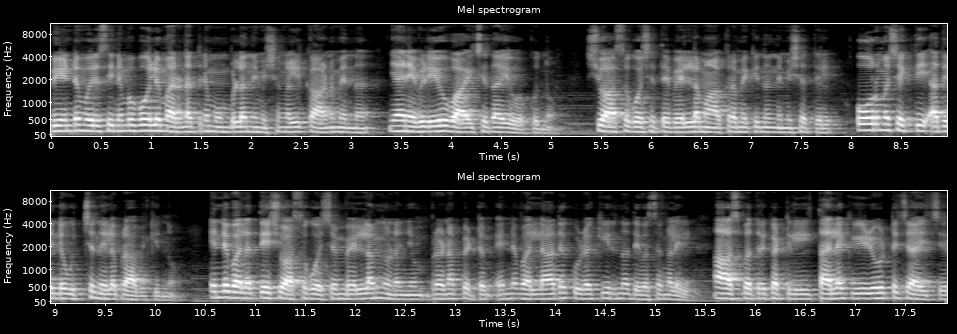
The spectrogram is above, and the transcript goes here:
വീണ്ടും ഒരു സിനിമ പോലെ മരണത്തിന് മുമ്പുള്ള നിമിഷങ്ങളിൽ കാണുമെന്ന് ഞാൻ എവിടെയോ വായിച്ചതായി ഓർക്കുന്നു. ശ്വാസകോശത്തെ വെള്ളം ആക്രമിക്കുന്ന നിമിഷത്തിൽ ഓർമ്മശക്തി അതിന്റെ ഉച്ചനില പ്രാപിക്കുന്നു. എന്റെ വലത്തെ ശ്വാസകോശം വെള്ളം നുണഞ്ഞും വ്രണപ്പെട്ടും എന്നെ വല്ലാതെ കുഴക്കിയിരുന്ന ദിവസങ്ങളിൽ ആസ്പത്രി കട്ടിലിൽ തല കീഴോട്ട് ചായച്ച്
